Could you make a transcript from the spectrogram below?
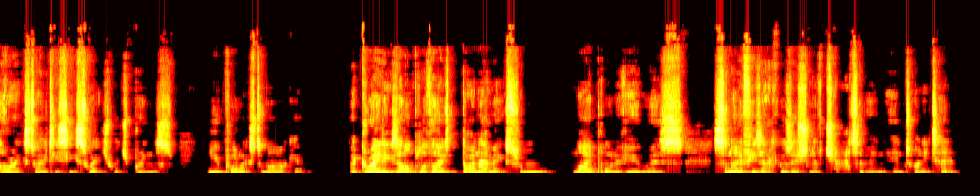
RX to OTC switch, which brings new products to market. A great example of those dynamics from my point of view was Sanofi's acquisition of Chattem in, in 2010.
